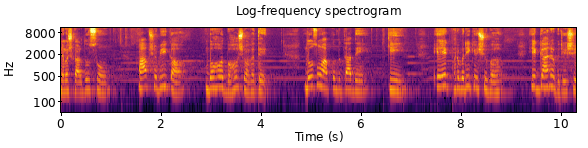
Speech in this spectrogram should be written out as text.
नमस्कार दोस्तों, आप सभी का बहुत बहुत स्वागत है। दोस्तों, आपको बता दें कि एक फरवरी के सुबह ग्यारह बजे से,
